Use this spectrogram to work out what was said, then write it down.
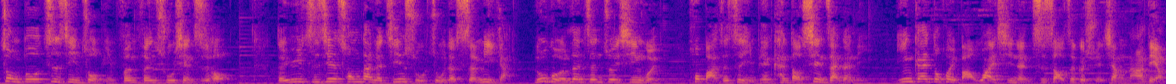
众多致敬作品纷纷出现之后，等于直接冲淡了金属柱的神秘感。如果认真追新闻或把这支影片看到现在的你，应该都会把外星人制造这个选项拿掉，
